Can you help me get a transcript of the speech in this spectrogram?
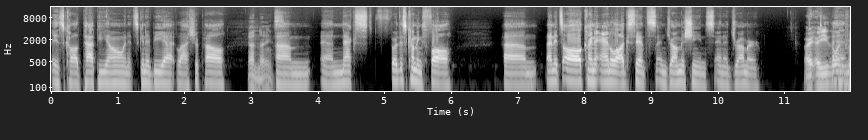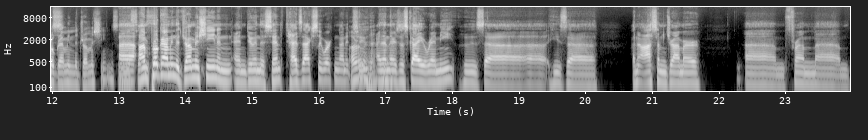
is called Papillon, and it's going to be at La Chapelle Oh, nice. um, and next for this coming fall. Um, and it's all kind of analog synths and drum machines and a drummer. Are, are you the one programming the drum machines? and the Uh, I'm programming the drum machine and, and doing the synth. Ted's actually working on it Oh, too. really? And then there's this guy Remy, who's uh, he's uh, an awesome drummer um, from um,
